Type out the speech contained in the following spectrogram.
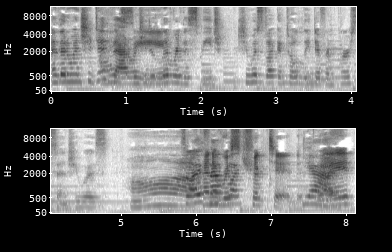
And then when she did I that, when she delivered the speech, she was like a totally different person. She was Ah, So I kind of felt like- restricted. Yeah. Right?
